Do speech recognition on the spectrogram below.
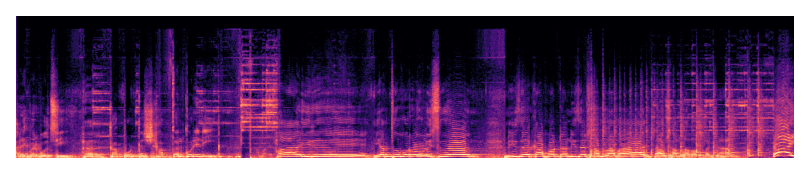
আরেকবার বলছি হ্যাঁ। কাপড়টা সাবধান করে নি হাই রে এত বড় হইছুন নিজের কাপড়টা নিজে সামলাবার তাও সামলাবার পারি না হ্যাঁ? এই!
